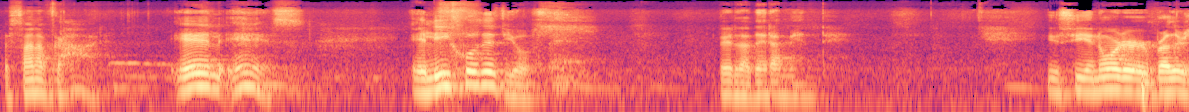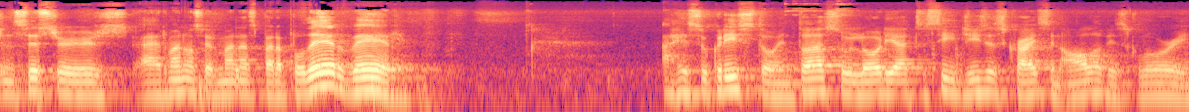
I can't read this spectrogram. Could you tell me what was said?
the Son of God. Él es el Hijo de Dios verdaderamente. You see, in order, brothers and sisters, hermanos, y hermanas, para poder ver a Jesucristo en toda su gloria, to see Jesus Christ in all of his glory,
